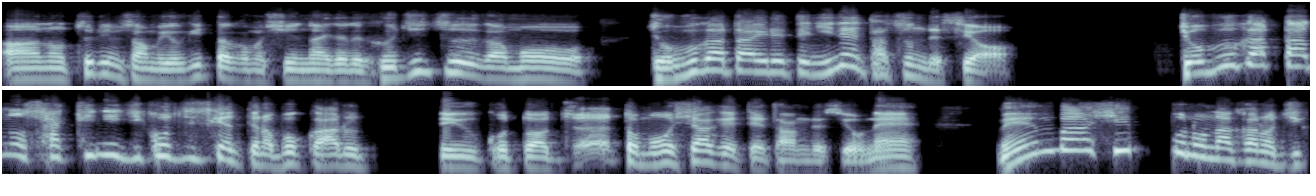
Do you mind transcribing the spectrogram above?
あの、鶴見さんもよぎったかもしれないけど、富士通がもう、ジョブ型入れて2年経つんですよ。ジョブ型の先に自己実現っていうのは僕あるっていうことはずっと申し上げてたんですよね。メンバーシップの中の自己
